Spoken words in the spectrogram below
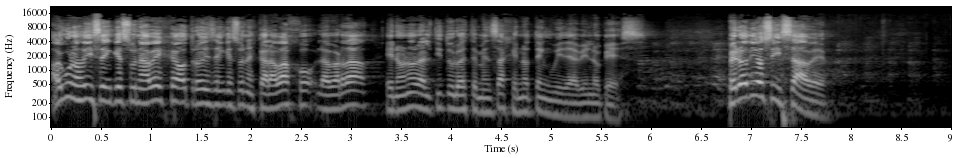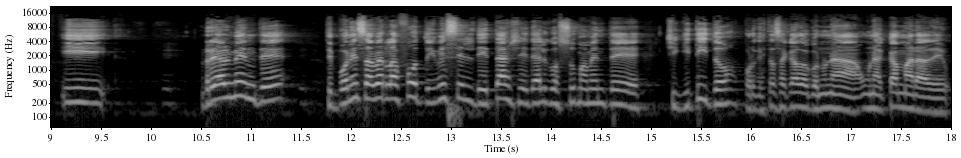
Algunos dicen que es una abeja, otros dicen que es un escarabajo. La verdad, en honor al título de este mensaje, no tengo idea bien lo que es. Pero Dios sí sabe. Y realmente te pones a ver la foto y ves el detalle de algo sumamente chiquitito, porque está sacado con una, cámara de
